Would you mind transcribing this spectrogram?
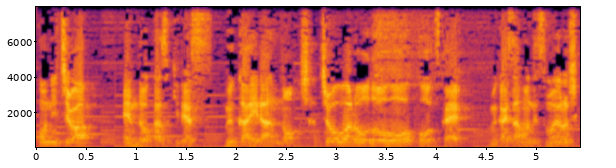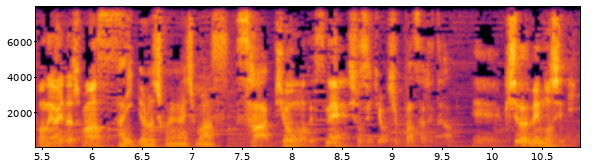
こんにちは、遠藤和樹です。向井蘭の社長は労働法をこう使え。向井さん本日もよろしくお願いいたします。はい、よろしくお願いします。さあ、今日もですね、書籍を出版された、えー、岸田弁護士に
